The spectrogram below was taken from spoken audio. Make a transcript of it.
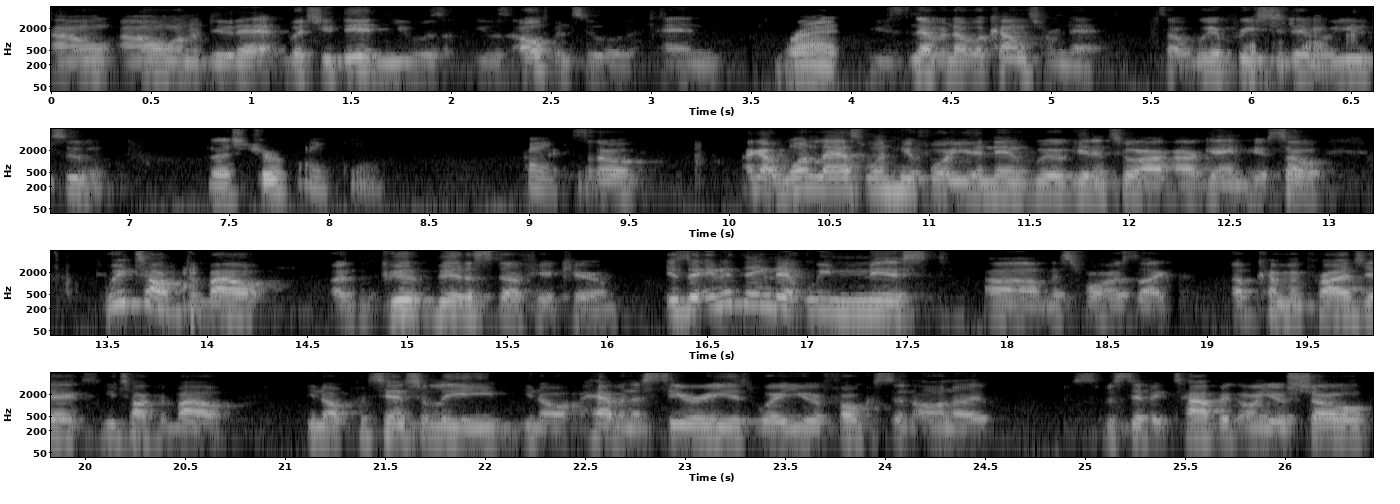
I don't I don't want to do that, but you didn't. You was you was open to it, and Right. you just never know what comes from that. So we appreciate of you too. That's true. Thank you. Thank you. So I got one last one here for you, and then we'll get into our, our game here. So we talked about a good bit of stuff here, Caral. Is there anything that we missed um, as far as like upcoming projects? You talked about, you know, potentially, you know, having a series where you're focusing on a specific topic on your show.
